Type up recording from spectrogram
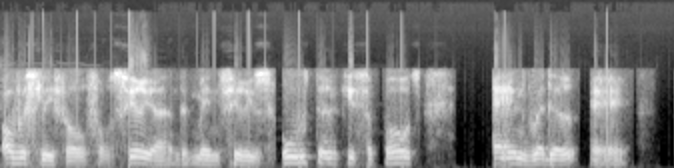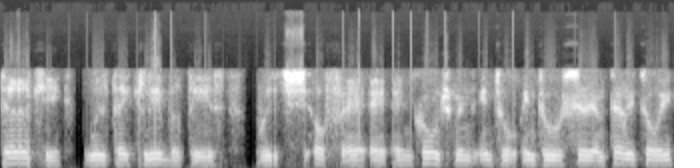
Obviously, for, for Syria, the main fear is who Turkey supports and whether uh, Turkey will take liberties which of uh, uh, encroachment into into Syrian territory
